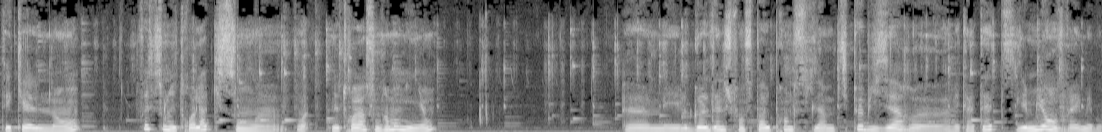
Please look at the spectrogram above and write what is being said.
Teckel, non. En fait, ce sont les trois-là qui sont... Euh, les trois-là sont vraiment mignons. Euh, mais le golden, je pense pas le prendre parce qu'il est un petit peu bizarre euh, avec la tête. Il est mieux en vrai, mais bon.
